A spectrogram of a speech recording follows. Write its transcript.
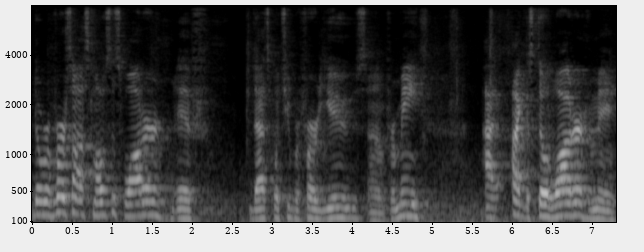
the reverse osmosis water, if that's what you prefer to use. Um, for me, I like distilled water. I mean,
